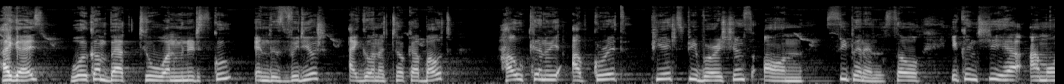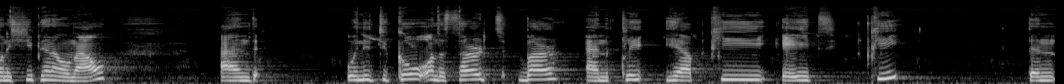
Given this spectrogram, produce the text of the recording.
Hi guys, welcome back to One Minute School. In this video, I'm gonna talk about how can we upgrade PHP versions on cPanel. So you can see here I'm on cPanel now, and we need to go on the search bar and click here PHP. Then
